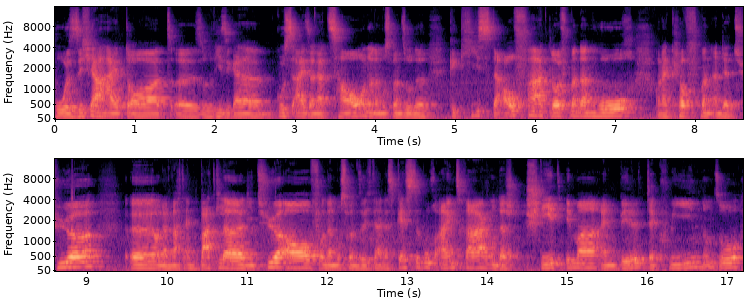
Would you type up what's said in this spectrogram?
hohe Sicherheit dort, äh, so ein riesiger gusseiserner Zaun und dann muss man so eine gekieste Auffahrt, läuft man dann hoch und dann klopft man an der Tür äh, und dann macht ein Butler die Tür auf und dann muss man sich da in das Gästebuch eintragen und da steht immer ein Bild der Queen und so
